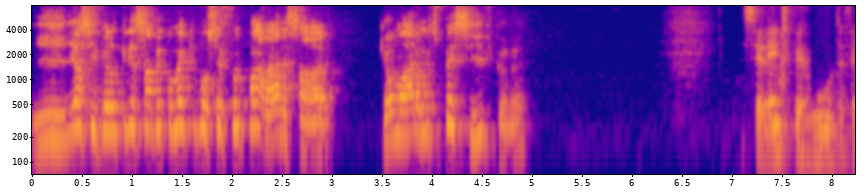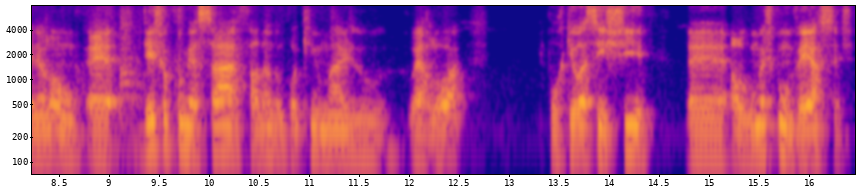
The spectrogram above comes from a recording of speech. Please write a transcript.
E, e assim, Fernando, eu queria saber como é que você foi parar nessa área, que é uma área muito específica, né? Excelente pergunta, Fenelon. É, deixa eu começar falando um pouquinho mais do, do Erló, porque eu assisti é, algumas conversas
